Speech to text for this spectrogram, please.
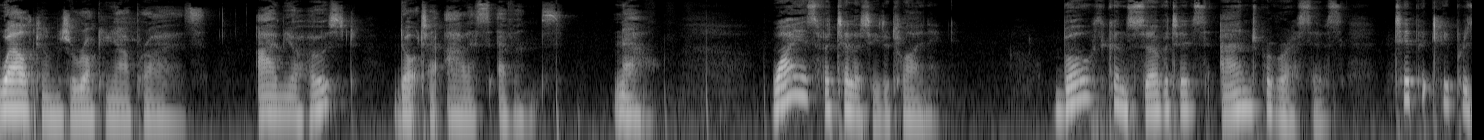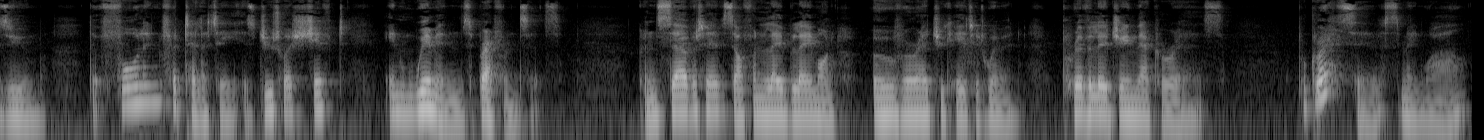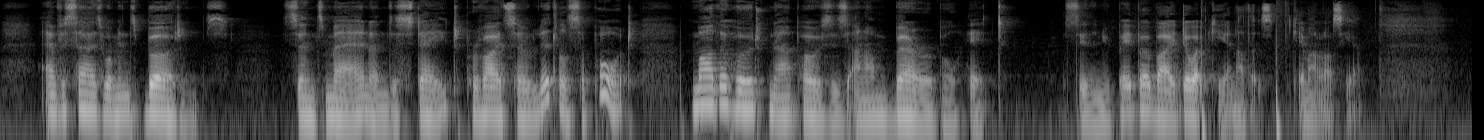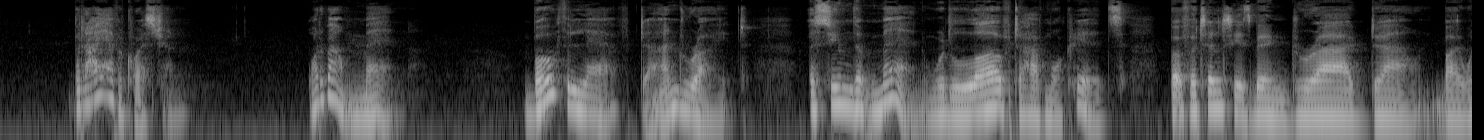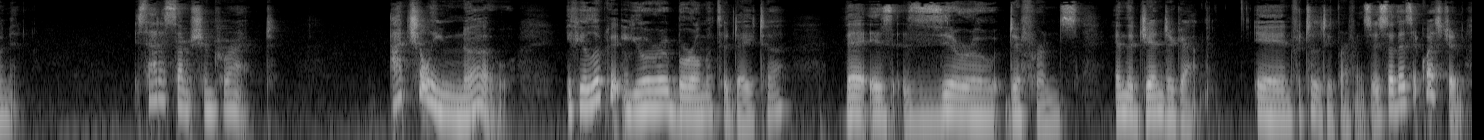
Welcome to Rocking Our Priors. I'm your host, Dr. Alice Evans. Now, why is fertility declining? Both conservatives and progressives typically presume that falling fertility is due to a shift in women's preferences. Conservatives often lay blame on overeducated women privileging their careers. Progressives, meanwhile, emphasize women's burdens. Since men and the state provide so little support, motherhood now poses an unbearable hit. See the new paper by Doepke and others. Came out last year. But I have a question. What about men? Both left and right assume that men would love to have more kids, but fertility is being dragged down by women. Is that assumption correct? Actually, no. If you look at Eurobarometer data, there is zero difference in the gender gap in fertility preferences. So there's a question.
